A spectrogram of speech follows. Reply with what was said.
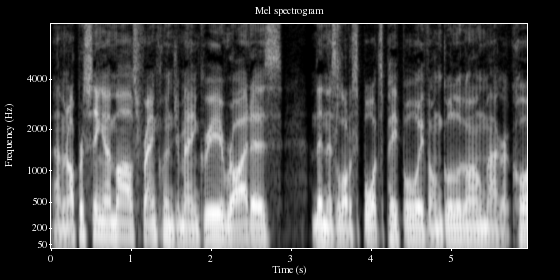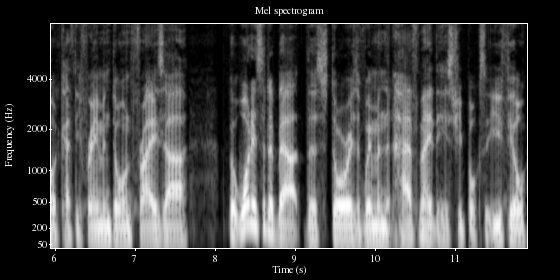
um, an opera singer, Miles Franklin, Germaine Greer, writers, and then there's a lot of sports people, Evonne Goolagong, Margaret Court, Cathy Freeman, Dawn Fraser. But what is it about the stories of women that have made the history books that you feel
